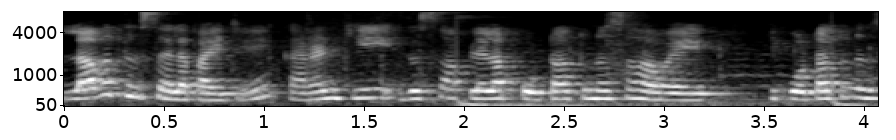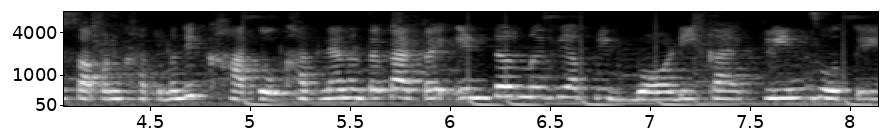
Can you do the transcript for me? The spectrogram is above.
लावत असायला पाहिजे. कारण की जसं आपल्याला पोटातून असं हवंय की पोटातून जसं आपण खातो म्हणजे खातो. खातल्यानंतर काय होतं इंटरनली आपली बॉडी काय क्लीन्स होते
